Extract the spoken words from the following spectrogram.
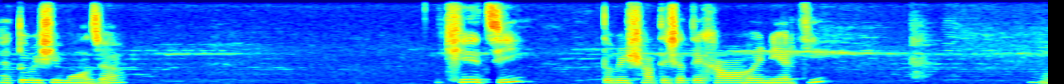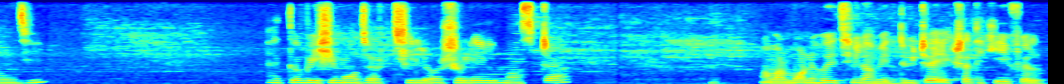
এত বেশি মজা। খেয়েছি, তবে সাথে সাথে খাওয়া হয়নি আর কি। যে, এত বেশি মজার ছিল আসলে এই মাছটা। আমার মনে হয়েছিল আমি দুইটা একসাথে খেয়ে ফেলব।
